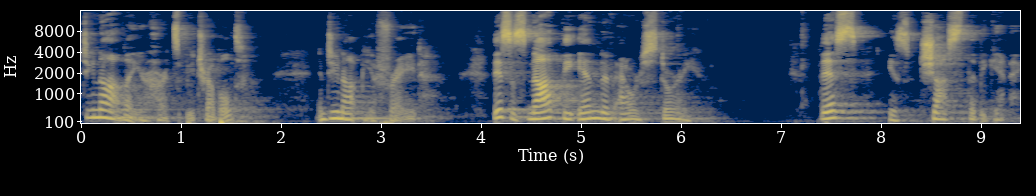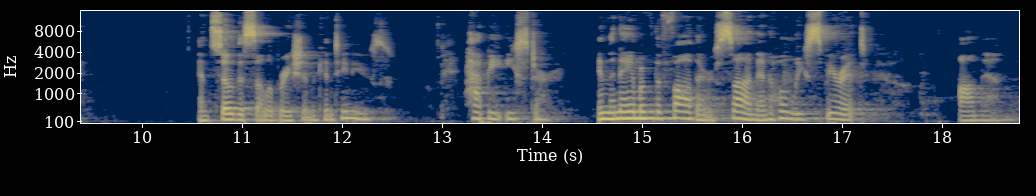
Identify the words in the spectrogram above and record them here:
Do not let your hearts be troubled, and do not be afraid. This is not the end of our story. This is just the beginning. And so the celebration continues. Happy Easter. In the name of the Father, Son, and Holy Spirit. Amen.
